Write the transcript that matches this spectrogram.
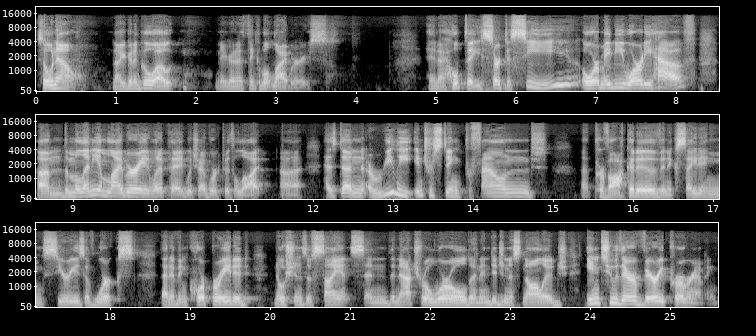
So now, now you're going to go out and you're going to think about libraries. And I hope that you start to see, or maybe you already have, um, the Millennium Library in Winnipeg, which I've worked with a lot, uh, has done a really interesting, profound, uh, provocative, and exciting series of works that have incorporated notions of science and the natural world and indigenous knowledge into their very programming.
